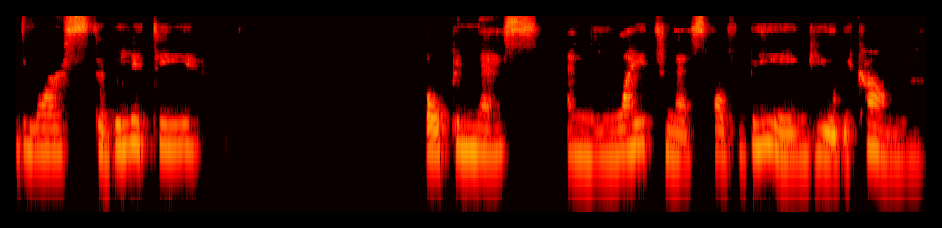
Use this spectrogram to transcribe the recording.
the more stability, openness, and lightness of being you become.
